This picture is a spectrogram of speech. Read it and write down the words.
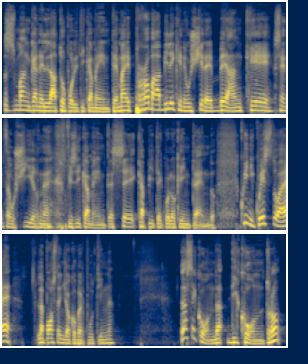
smanganellato politicamente, ma è probabile che ne uscirebbe anche senza uscirne fisicamente, se capite quello che intendo. Quindi questa è la posta in gioco per Putin. La seconda, di contro,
